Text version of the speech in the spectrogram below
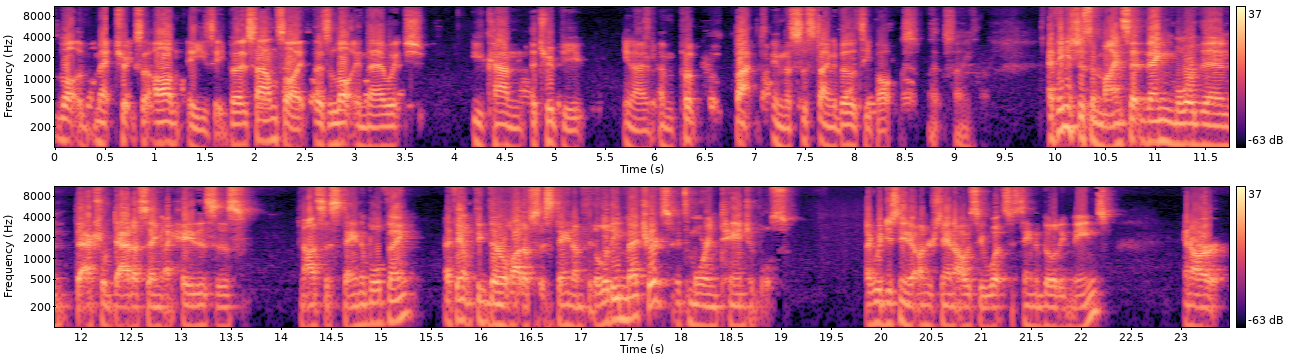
lot of metrics that aren't easy, but it sounds like there's a lot in there which you can attribute, you know, and put back in the sustainability box. Let's say. I think it's just a mindset thing more than the actual data saying like, "Hey, this is not sustainable thing." I don't think there are a lot of sustainability metrics. It's more intangibles. Like we just need to understand obviously what sustainability means, and are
